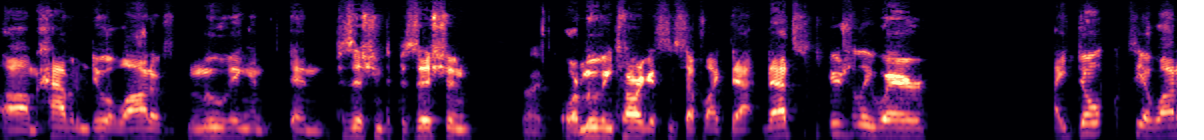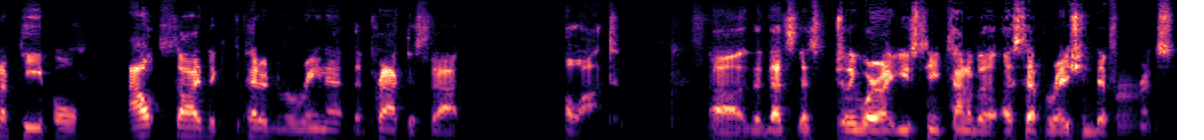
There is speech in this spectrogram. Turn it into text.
um, having them do a lot of moving and, and position to position, right. or moving targets and stuff like that, that's usually where I don't see a lot of people outside the competitive arena that practice that a lot. Uh, that, that's that's usually where I, you see kind of a, a separation difference,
